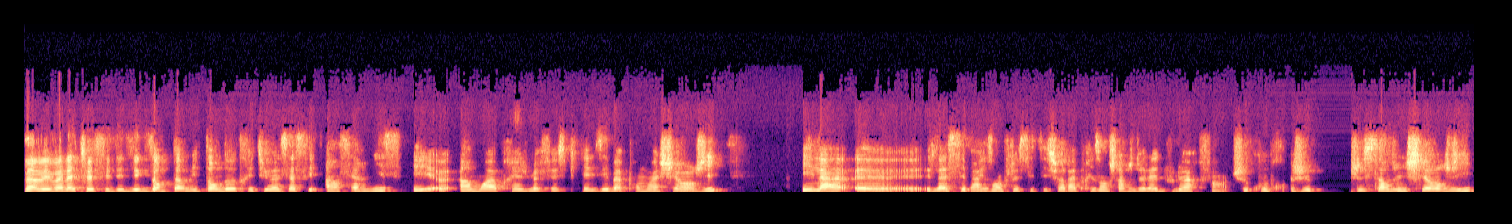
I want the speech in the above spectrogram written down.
Non, mais voilà, tu vois, c'est des exemples parmi tant d'autres. Et tu vois, ça, c'est un service. Et euh, un mois après, je me fais hospitaliser bah, pour ma chirurgie. Et là, euh, là c'est par exemple, c'était sur la prise en charge de la douleur. Enfin, je comprends, je, je sors d'une chirurgie,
